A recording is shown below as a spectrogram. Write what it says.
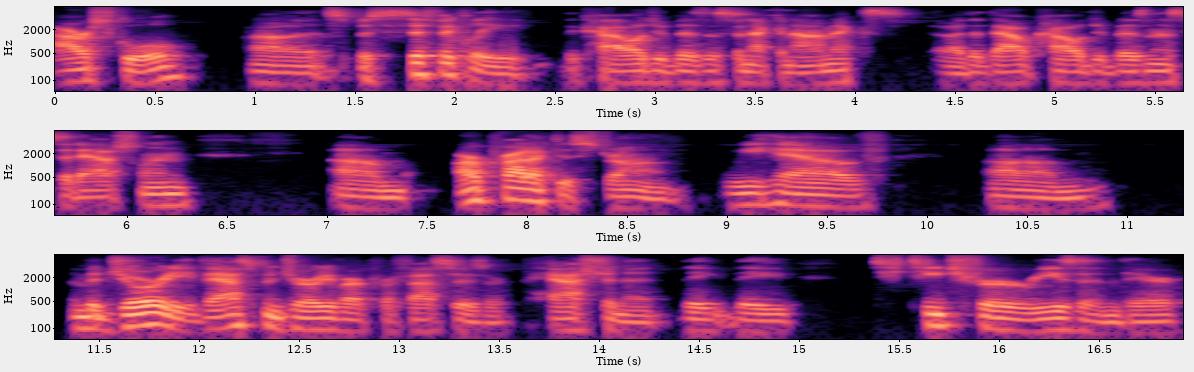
our school, uh, specifically the College of Business and Economics, uh, the Dauch College of Business at Ashland. Um, our product is strong. We have um, the majority, vast majority of our professors are passionate. They they teach for a reason. They're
